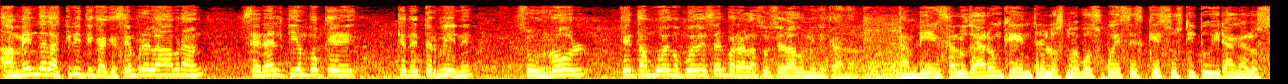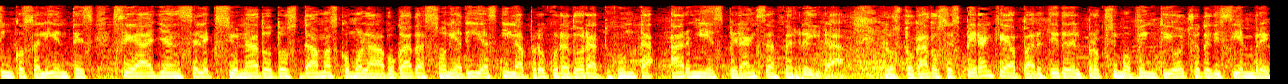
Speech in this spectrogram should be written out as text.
amén de las críticas que siempre la habrán, será el tiempo que, que determine su rol, qué tan bueno puede ser para la sociedad dominicana. También saludaron que entre los nuevos jueces que sustituirán a los cinco salientes se hayan seleccionado dos damas como la abogada Sonia Díaz y la procuradora adjunta Armi Esperanza Ferreira. Los togados esperan que a partir del próximo 28 de diciembre,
